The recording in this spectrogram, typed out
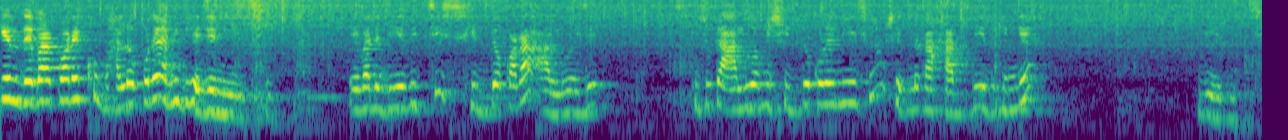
চিকেন দেবার পরে খুব ভালো করে আমি ভেজে নিয়েছি। এবারে দিয়ে দিচ্ছি সিদ্ধ করা আলু। এই যে কিছুটা আলু আমি সিদ্ধ করে নিয়েছিলাম, সেগুলোকে হাত দিয়ে ভেঙে দিয়ে দিচ্ছি।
